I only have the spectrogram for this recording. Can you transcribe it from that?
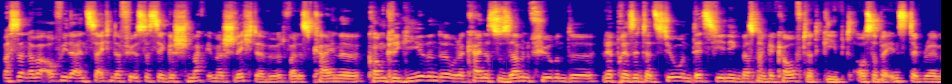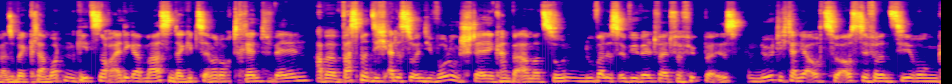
Was dann aber auch wieder ein Zeichen dafür ist, dass der Geschmack immer schlechter wird, weil es keine kongregierende oder keine zusammenführende Repräsentation desjenigen, was man gekauft hat, gibt. Außer bei Instagram. Also bei Klamotten geht's noch einigermaßen, da gibt's ja immer noch Trendwellen. Aber was man sich alles so in die Wohnung stellen kann bei Amazon, nur weil es irgendwie weltweit verfügbar ist, nötigt dann ja auch zur Ausdifferenzierung,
